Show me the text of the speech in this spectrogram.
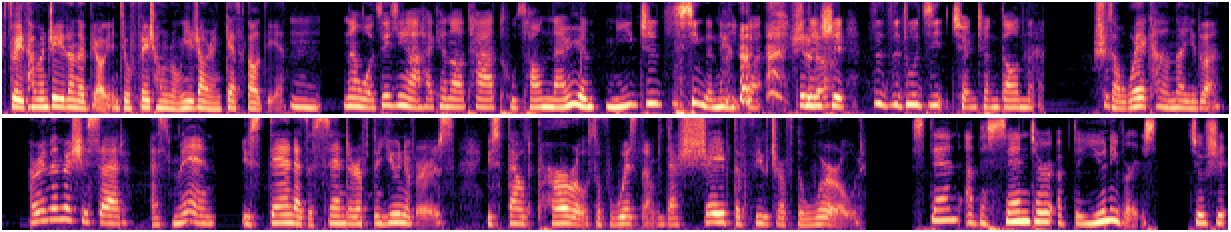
所以他们这一段的表演就非常容易让人 get 到点。嗯，那我最近啊还看到他吐槽男人迷之自信的那一段，的真的是字字珠玑，全程高能。是的，我也看了那一段。I remember she said, "As men." You stand at the center of the universe. You spout pearls of wisdom that shape the future of the world. Stand at the center of the universe，就是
